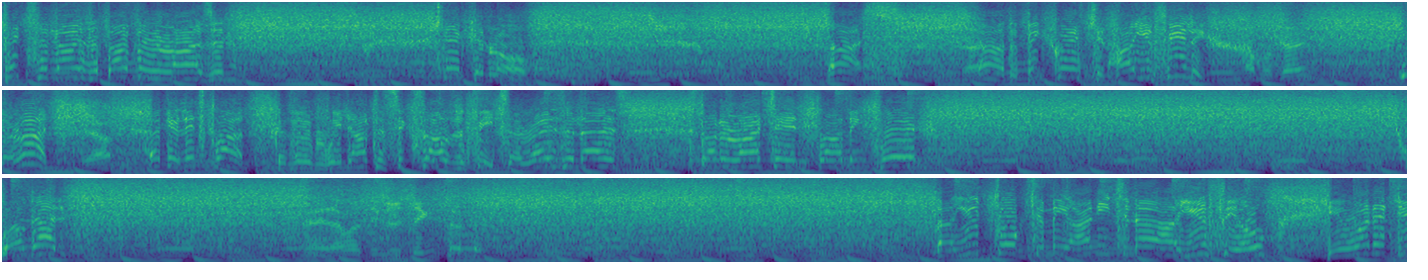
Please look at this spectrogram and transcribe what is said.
Pitch the nose above the horizon. Check and roll. Nice. Now, the big question, how are you feeling? I'm okay. You're right. Yeah. Okay, let's climb, because we're, we're down to 6,000 feet. So raise the nose, start a right hand climbing turn. Well done. Yeah, that was interesting. Now you talk to me, I need to know how you feel. Do you want to do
